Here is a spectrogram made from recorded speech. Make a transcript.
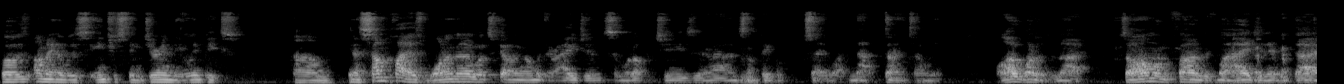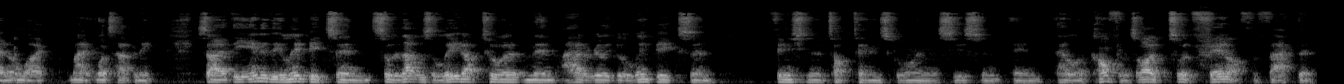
Well, was, I mean, it was interesting during the Olympics. Um, you know, some players want to know what's going on with their agents and what opportunities there are, and some people say, like, nah, don't tell me. I wanted to know. So I'm on the phone with my agent every day, and I'm like, mate, what's happening? So at the end of the Olympics, and sort of that was the lead up to it, and then I had a really good Olympics and finished in the top 10 in scoring and assists and, and had a lot of confidence. I sort of fed off the fact that,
